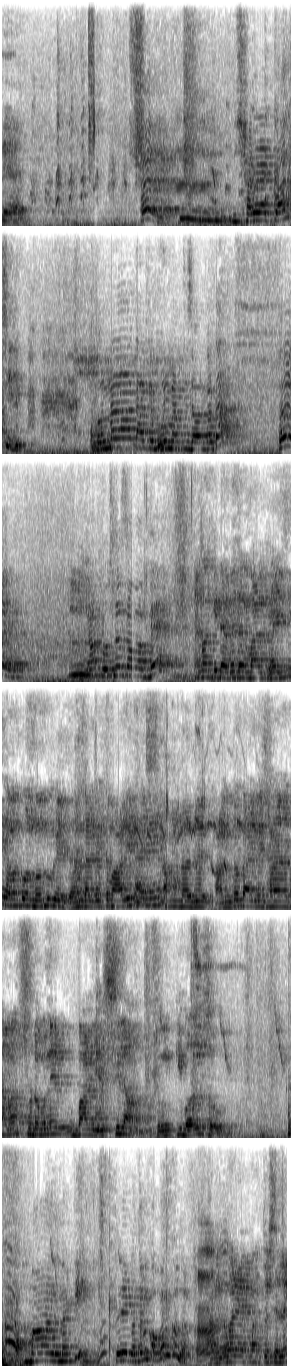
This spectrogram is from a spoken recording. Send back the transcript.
কেন? সারা রাত কল ছিলি তোর না কালকে ভুঁই মারতে যাওয়ার কথা। এই, আমার প্রশ্নের জবাব দে। আমার কি ডাকে আমি মাল খাইছি আমার কোন বন্ধু পেয়েছে আমি কালকে একটা মালই খাইনি। আমি আমি তো কালকে সারা রাত আমার ছোট বোনের বাড়ি এসেছিলাম। তুমি কি বলছো? মাল নাকি? তোর এই কথা আমি কখন করলাম? আমি তোমার একমাত্র ছেলে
